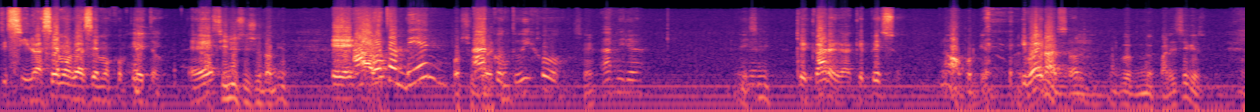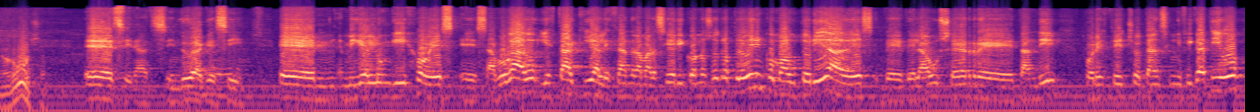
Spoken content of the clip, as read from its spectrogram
que Si lo hacemos, lo hacemos completo. ¿eh? Así lo hice yo también, Eh, Ah, ah, vos también. por supuesto. Ah, ¿con tu hijo? Sí. Ah, mira. Y mira. sí. Qué carga, qué peso. No, porque al Y bueno, contrario, son- me parece que es un orgullo. Eh, sí, no, sin duda que sí. Eh, Miguel Lungui, hijo, es, es abogado y está aquí Alejandra Marcieri con nosotros, pero vienen como autoridades de, de la UCR Tandil por este hecho tan significativo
